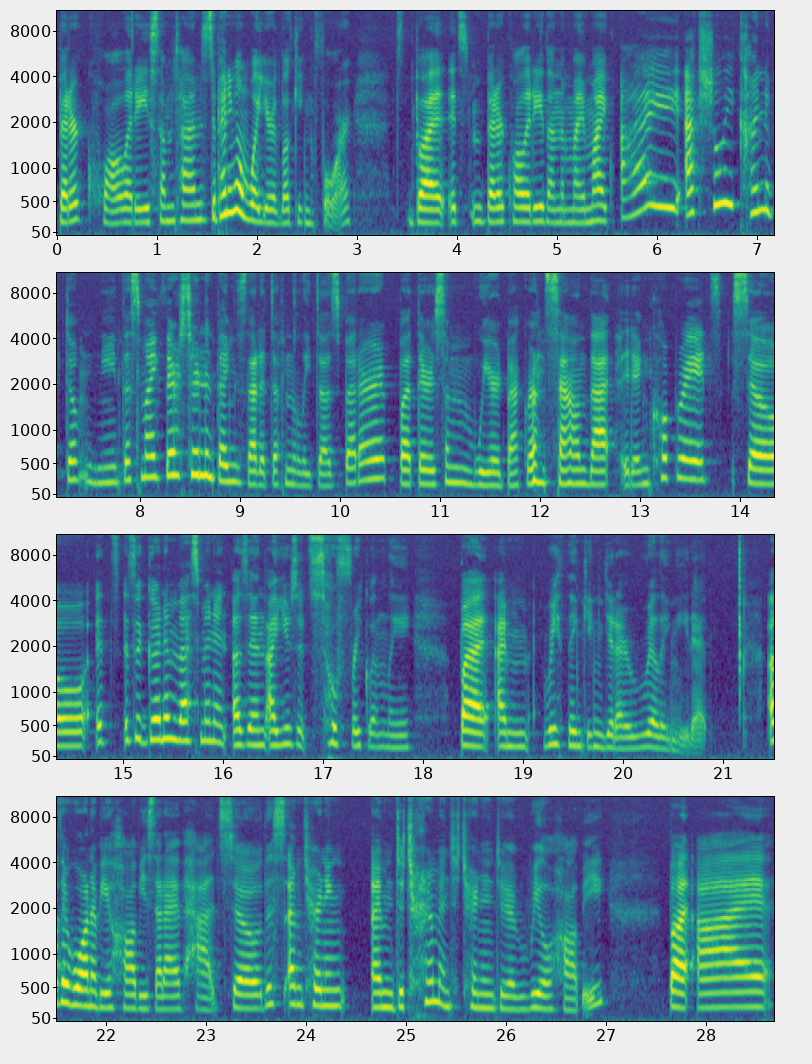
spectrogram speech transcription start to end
better quality sometimes, depending on what you're looking for but it's better quality than my mic. I actually kind of don't need this mic. There are certain things that it definitely does better, but there's some weird background sound that it incorporates. So it's it's a good investment in, as in I use it so frequently, but I'm rethinking did I really need it? Other wannabe hobbies that I've had. So this I'm turning I'm determined to turn into a real hobby, but I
